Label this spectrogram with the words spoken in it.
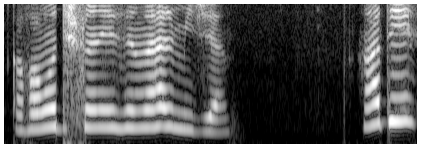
Kafama düşmene izin vermeyeceğim. Hadi.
